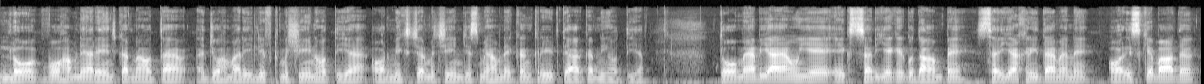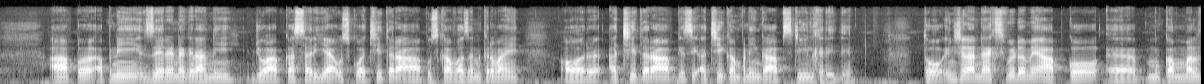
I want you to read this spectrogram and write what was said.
लोग वो हमने अरेंज करना होता है, जो हमारी लिफ्ट मशीन होती है और मिक्सचर मशीन जिसमें हमने कंक्रीट तैयार करनी होती है। तो मैं अभी आया हूँ ये एक सरिये के गोदाम पे, सरिया ख़रीदा है मैंने और इसके बाद आप अपनी ज़ेर निगरानी, जो आपका सरिया उसको अच्छी तरह आप उसका वज़न करवाएँ और अच्छी तरह आप किसी अच्छी कंपनी का आप स्टील ख़रीदें। तो इन नेक्स्ट वीडियो में आपको मुकम्मल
